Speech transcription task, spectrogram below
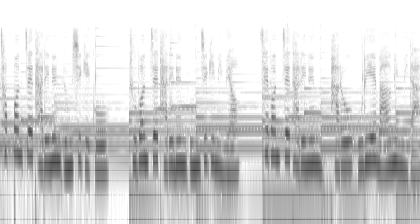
첫 번째 다리는 음식이고, 두 번째 다리는 움직임이며, 세 번째 다리는 바로 우리의 마음입니다.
